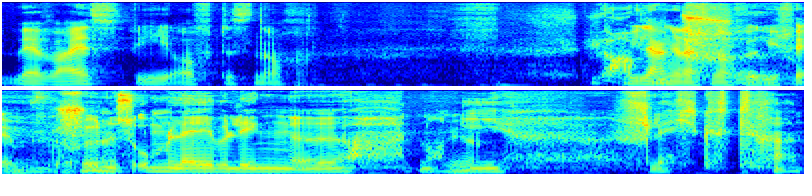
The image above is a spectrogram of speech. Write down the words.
wer weiß, wie oft es noch, Ja, wie lange gut, das noch wirklich verimpft wird. ne? Schönes Umlabeling äh, hat noch Ja. nie schlecht getan.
